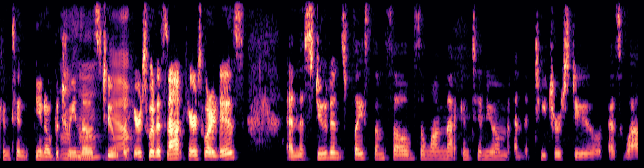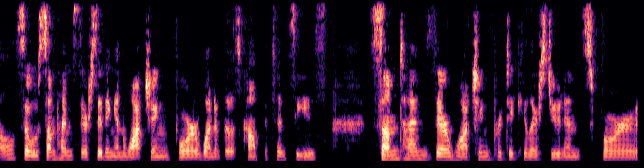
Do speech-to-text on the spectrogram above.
continue, you know, between mm-hmm, those two. Yep. Here's what it's not. Here's what it is. And the students place themselves along that continuum, and the teachers do as well. So sometimes they're sitting and watching for one of those competencies. Sometimes they're watching particular students for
